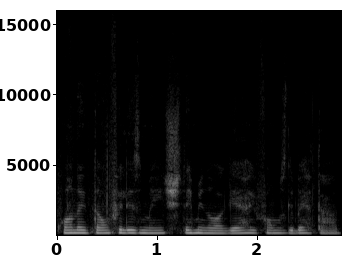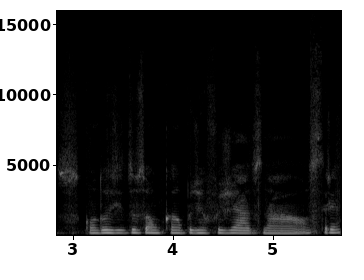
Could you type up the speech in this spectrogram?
Quando então, felizmente, terminou a guerra e fomos libertados, conduzidos a um campo de refugiados na Áustria,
